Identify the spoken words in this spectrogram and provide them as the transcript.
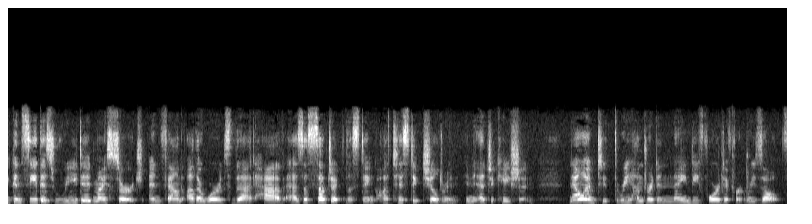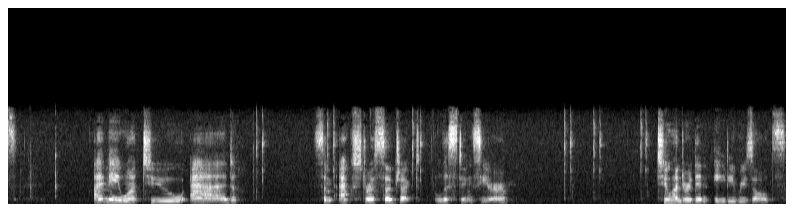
You can see this redid my search and found other words that have as a subject listing autistic children in education. Now I'm to 394 different results. I may want to add some extra subject listings here. 280 results.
